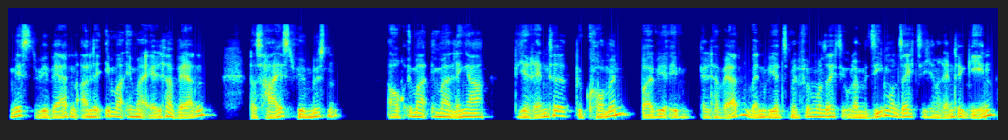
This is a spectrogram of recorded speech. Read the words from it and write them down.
Mist, wir werden alle immer, immer älter werden. Das heißt, wir müssen auch immer, immer länger die Rente bekommen, weil wir eben älter werden, wenn wir jetzt mit 65 oder mit 67 in Rente gehen.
